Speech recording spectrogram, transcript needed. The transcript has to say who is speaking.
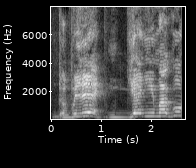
Speaker 1: да блять я не могу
